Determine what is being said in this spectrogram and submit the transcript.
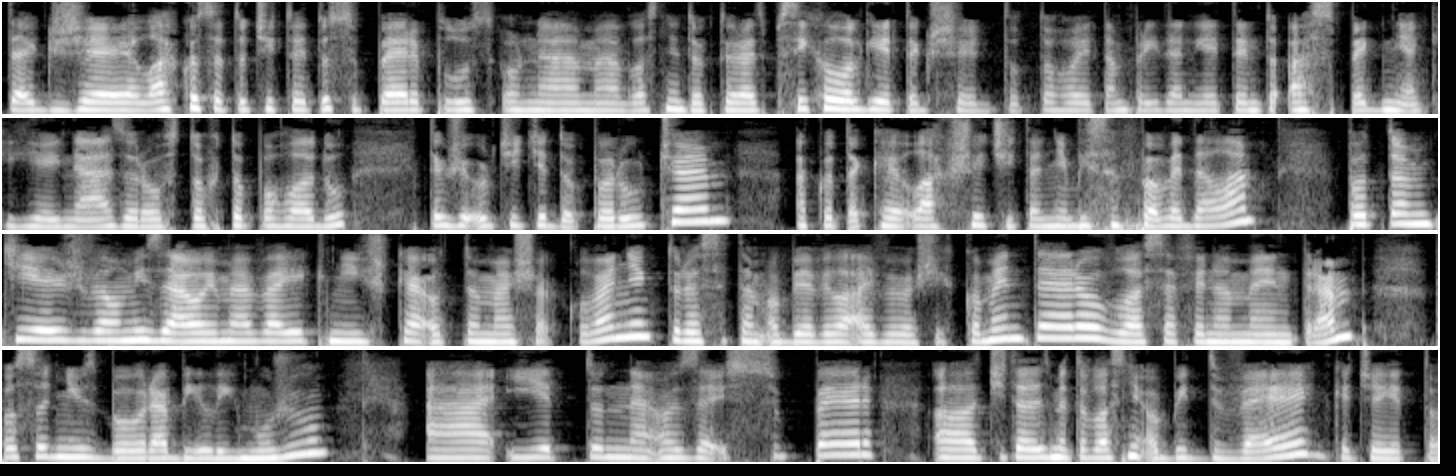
Takže ľahko sa to číta, je to super, plus ona má vlastne doktorát z psychológie, takže do toho je tam pridaný aj tento aspekt nejakých jej názorov z tohto pohľadu. Takže určite doporúčam, ako také ľahšie čítanie by som povedala. Potom tiež veľmi zaujímavá je knížka od Tomáša Klovane, ktorá sa tam objavila aj vo vašich komentárov, volá sa Fenomén Trump, poslední zboura bílých mužov a je to naozaj super. Čítali sme to vlastne dve, keďže je to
